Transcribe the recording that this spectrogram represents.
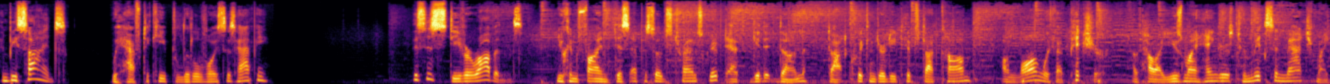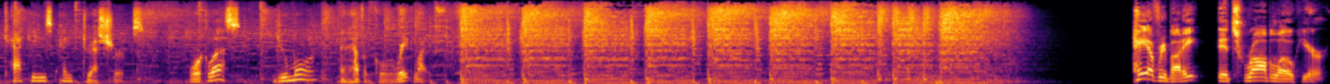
And besides, we have to keep the little voices happy. This is Steve Robbins. You can find this episode's transcript at getitdone.quickanddirtytips.com, along with a picture of how I use my hangers to mix and match my khakis and dress shirts. Work less, do more, and have a great life. Hey, everybody, it's Rob Lowe here.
